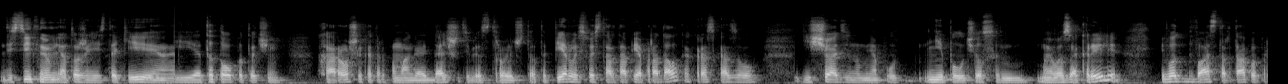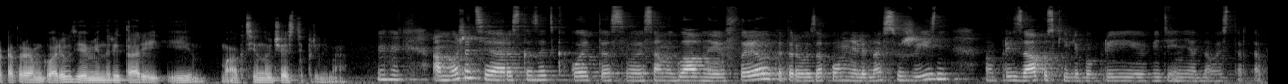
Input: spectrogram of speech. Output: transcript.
Действительно, у меня тоже есть такие, и этот опыт очень хороший, который помогает дальше тебе строить что-то. Первый свой стартап я продал, как рассказывал. Еще один у меня не получился, мы его закрыли. И вот два стартапа, про которые я вам говорю, где я миноритарий и активное участие принимаю. А можете рассказать какой-то свой самый главный фейл, который вы запомнили на всю жизнь а, при запуске либо при ведении одного из стартапов?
